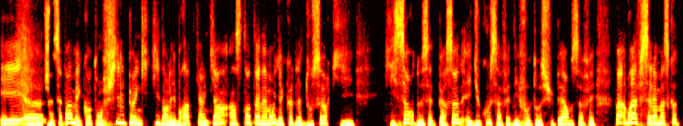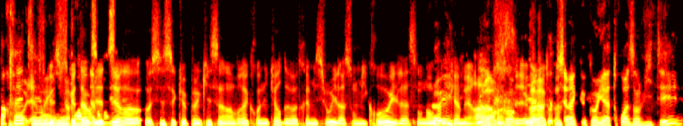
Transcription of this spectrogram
Et euh, je sais pas, mais quand on file Punky dans les bras de quelqu'un, instantanément il y a que de la douceur qui qui sort de cette personne et du coup ça fait des photos superbes, ça fait. Enfin bref, c'est la mascotte parfaite. Oh, et on- Ce on que tu as oublié de dire euh, aussi, c'est que Punky, c'est un vrai chroniqueur de votre émission. Il a son micro, il a son angle Ah oui. de caméra. Enfin, c'est voilà, vrai que quand il y a trois invités,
